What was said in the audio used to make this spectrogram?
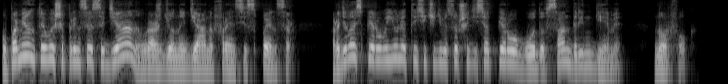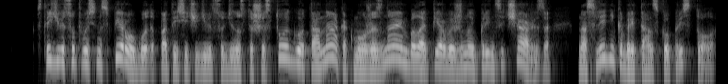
Упомянутая выше принцесса Диана, урожденная Диана Фрэнсис Спенсер, родилась 1 июля 1961 года в Сан-Дрингеме, Норфолк. С 1981 года по 1996 год она, как мы уже знаем, была первой женой принца Чарльза, наследника британского престола.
